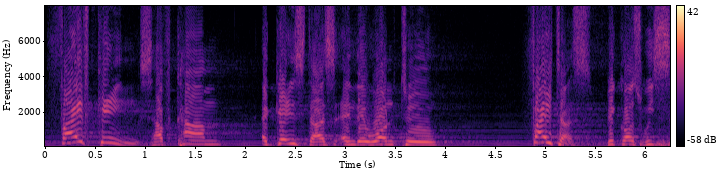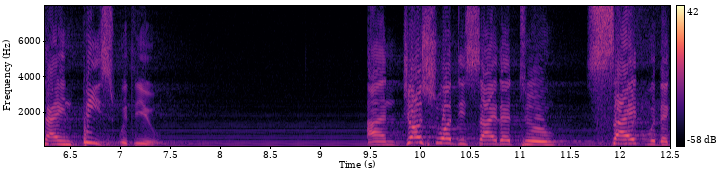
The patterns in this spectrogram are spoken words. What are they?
five kings have come against us and they want to fight us because we signed peace with you. And Joshua decided to side with the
